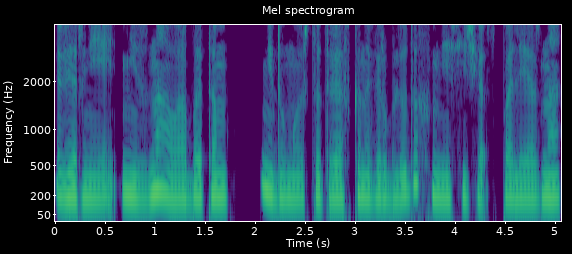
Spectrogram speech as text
Вернее, не знала об этом. Не думаю, что тряска на верблюдах мне сейчас полезна.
